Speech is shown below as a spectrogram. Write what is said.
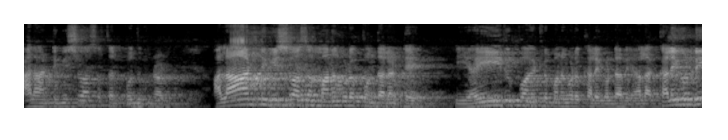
అలాంటి విశ్వాసం తను పొందుకున్నాడు. అలాంటి విశ్వాసం మనం కూడా పొందాలంటే ఈ ఐదు పాయింట్లు మనం కూడా కలిగి ఉండాలి. అలా కలిగి ఉండి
